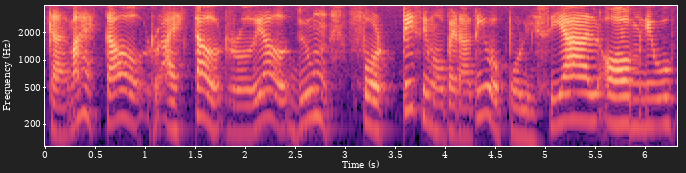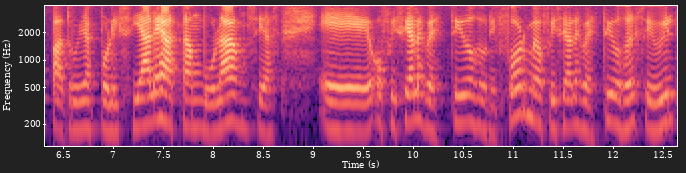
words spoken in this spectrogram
que además ha estado, rodeado de un fortísimo operativo policial, ómnibus, patrullas policiales, hasta ambulancias, eh, oficiales vestidos de uniforme, oficiales vestidos de civil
